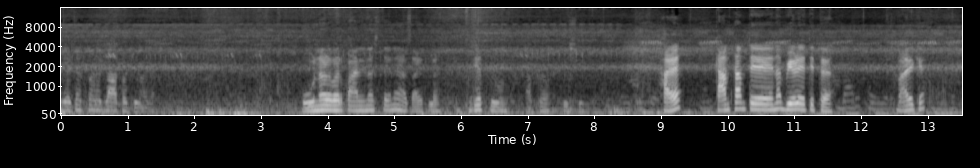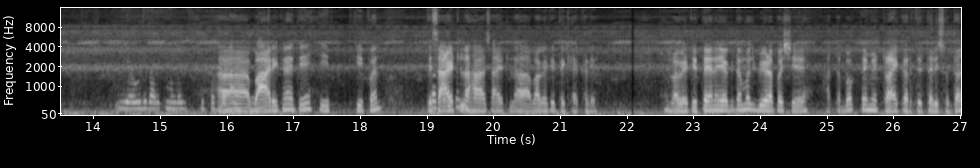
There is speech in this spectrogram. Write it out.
याच्यात परत जात होती मला. उन्हाळभर पाणी नसतंय ना या साईडला. घेत येऊन आता पिशवी. हाय? थांब थांब ते ना बिळ आहे तिथं. बारीक आहे? एवढी बारीक म्हणलं की हा. बारीक नाही ते इतकी पण. ते साईडला हा साईडला हा बघा तिथे खेकडे. बघा तिथे ना एकदमच बिळापाशी आहे. आता बघते मी ट्राय करते तरी सुद्धा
